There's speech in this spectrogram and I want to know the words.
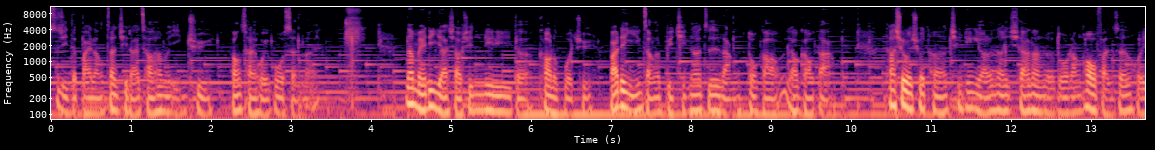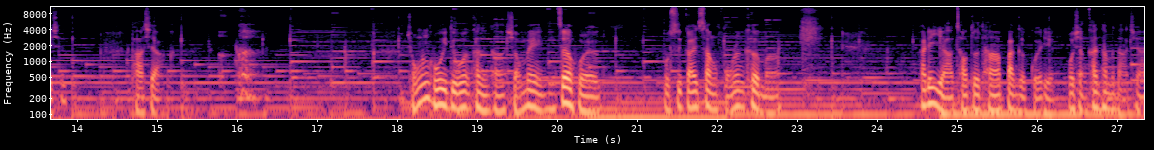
自己的白狼站起来朝他们迎去，方才回过神来。那梅丽亚小心翼翼地靠了过去，白脸已经长得比其他只狼都高，要高大。他嗅了嗅他，轻轻咬了他一下那耳朵，然后反身回去趴下。琼恩狐疑地问看着他：“小妹，你这会不是该上缝纫课吗？”阿丽亚朝着他扮个鬼脸：“我想看他们打架。”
